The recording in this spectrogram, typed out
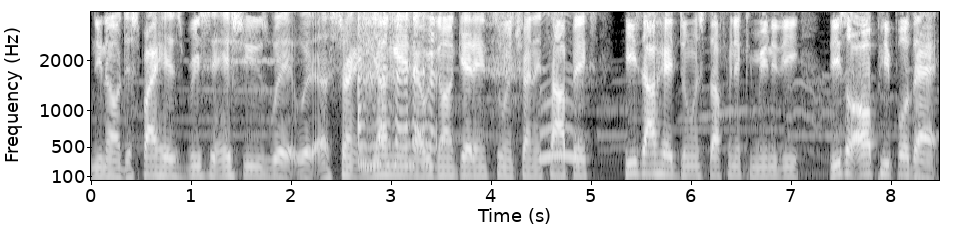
you know despite his recent issues with with a certain youngin that we're gonna get into in trending topics he's out here doing stuff in the community. These are all people that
